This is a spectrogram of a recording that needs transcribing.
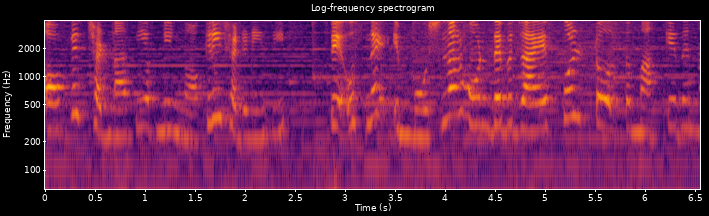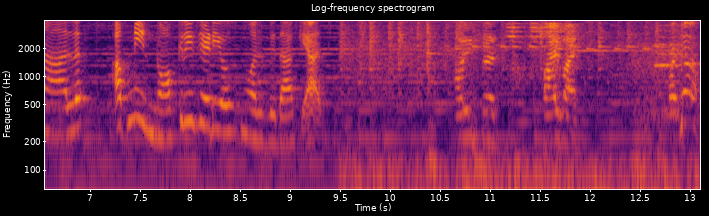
ਆਫਿਸ ਛੱਡਣਾ ਸੀ ਆਪਣੀ ਨੌਕਰੀ ਛੱਡਣੀ ਸੀ ਤੇ ਉਸਨੇ ਇਮੋਸ਼ਨਲ ਹੋਣ ਦੇ ਬਜਾਏ ਫੁੱਲ ਟੋਲ ਧਮਾਕੇ ਦੇ ਨਾਲ ਆਪਣੀ ਨੌਕਰੀ ਜਿਹੜੀ ਉਸ ਨੂੰ ਅਲਵਿਦਾ ਕਿਹਾ ਸੌਰੀ ਸਰ ਬਾਏ ਬਾਏ ਅੱਛਾ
